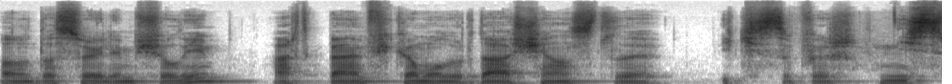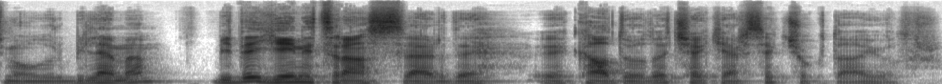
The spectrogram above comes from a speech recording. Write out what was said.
Onu da söylemiş olayım. Artık Benfica mı olur daha şanslı 2-0 Nice mi olur bilemem. Bir de yeni transferde e, kadroda çekersek çok daha iyi olur.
